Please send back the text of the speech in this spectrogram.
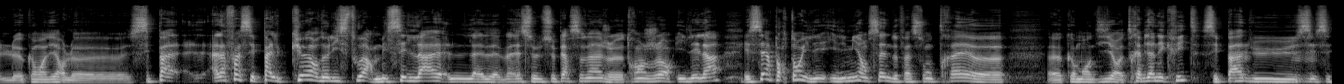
le, comment dire, le, c'est pas, à la fois c'est pas le cœur de l'histoire, mais c'est là, ce, ce, personnage transgenre, il est là et c'est important, il est, il est mis en scène de façon très euh, comment dire, très bien écrite. C'est pas mm. du, mm.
